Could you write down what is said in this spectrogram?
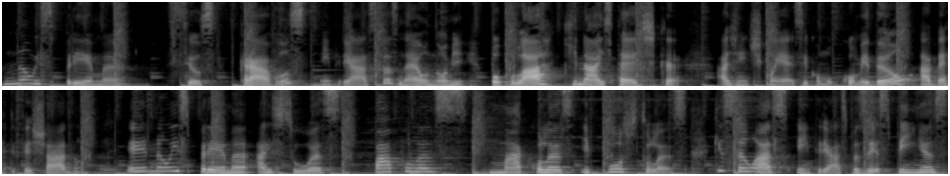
não esprema seus cravos, entre aspas, né? O nome popular que na estética a gente conhece como comedão aberto e fechado, e não esprema as suas pápulas, máculas e pústulas, que são as, entre aspas, espinhas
